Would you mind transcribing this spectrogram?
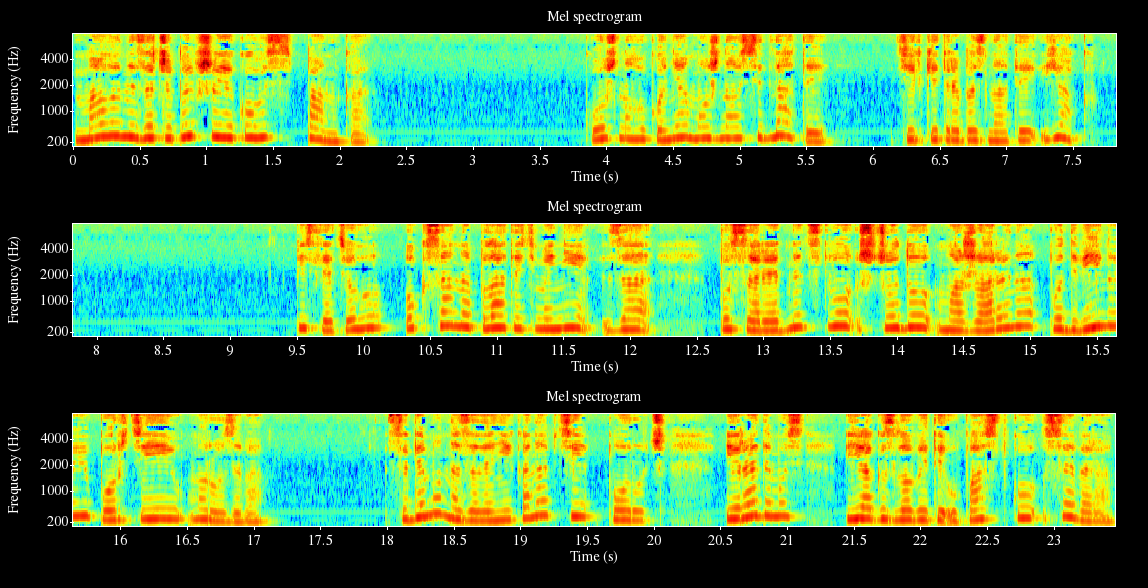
мало не зачепивши якогось панка. Кожного коня можна осідлати, тільки треба знати, як. Після цього Оксана платить мені за посередництво щодо мажарина подвійною порцією морозива. Сидимо на зеленій канапці поруч і радимось, як зловити у пастку севера.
